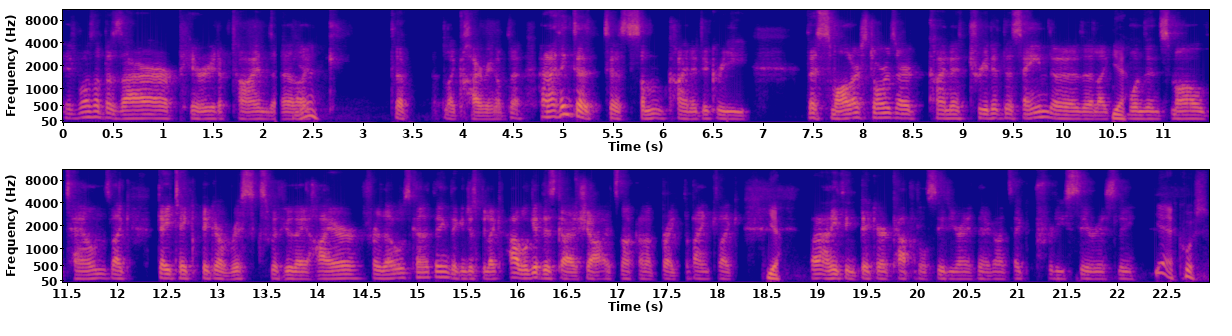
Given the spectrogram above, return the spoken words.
it was a bizarre period of time that like the like hiring up there and I think to to some kind of degree the smaller stores are kind of treated the same the the like Yeah. ones in small towns like they take bigger risks with who they hire for those kind of thing they can just be like oh we'll give this guy a shot it's not going to break the bank like Yeah. anything bigger capital city or anything they're going to take pretty seriously Yeah, of course.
